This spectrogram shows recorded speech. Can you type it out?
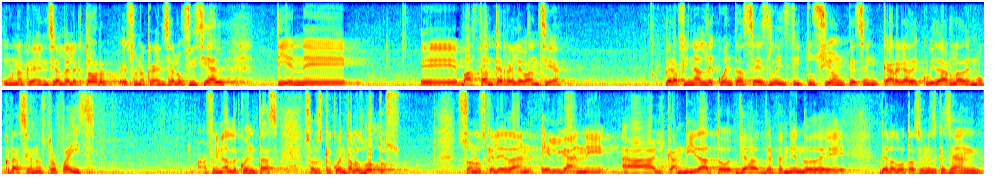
una credencial de elector, es una credencial oficial, tiene eh, bastante relevancia, pero a final de cuentas es la institución que se encarga de cuidar la democracia en nuestro país. A final de cuentas son los que cuentan los votos, son los que le dan el gane al candidato, ya dependiendo de, de, las votaciones que sean,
